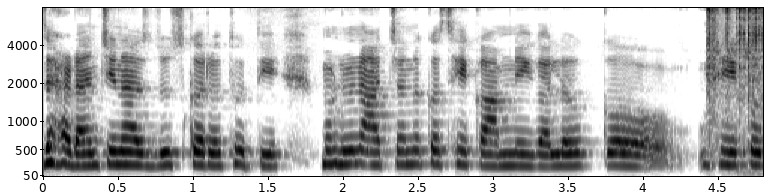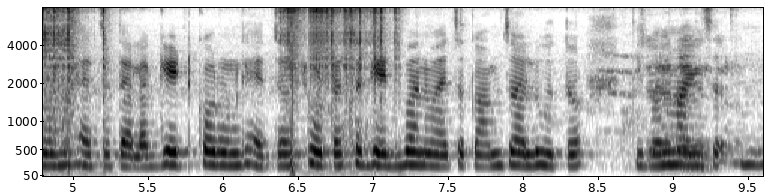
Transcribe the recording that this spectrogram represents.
झाडांची नासधूस करत होती. म्हणून अचानकच हे काम निघालं. क हे करून घ्यायचं त्याला गेट करून घ्यायचं छोटंसं गेट बनवायचं काम चालू होतं. ती पण माणसं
